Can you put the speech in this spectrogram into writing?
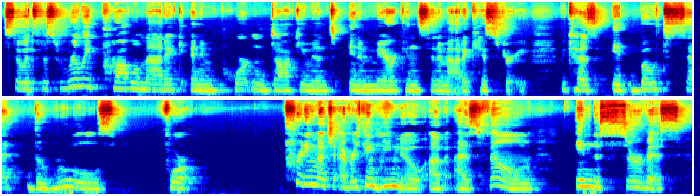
So it's this really problematic and important document in American cinematic history because it both set the rules for pretty much everything we know of as film in the service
